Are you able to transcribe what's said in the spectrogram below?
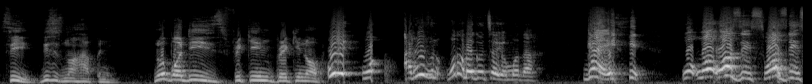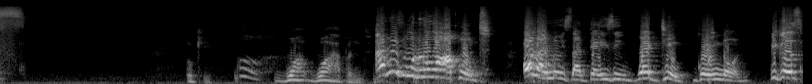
See, this is not happening. Nobody is freaking breaking up. Wait, what? I don't even. What am I going to tell your mother, guy? what, what? What's this? What's this? Okay. Oh. What what happened? I don't even know what happened. All I know is that there is a wedding going on because,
